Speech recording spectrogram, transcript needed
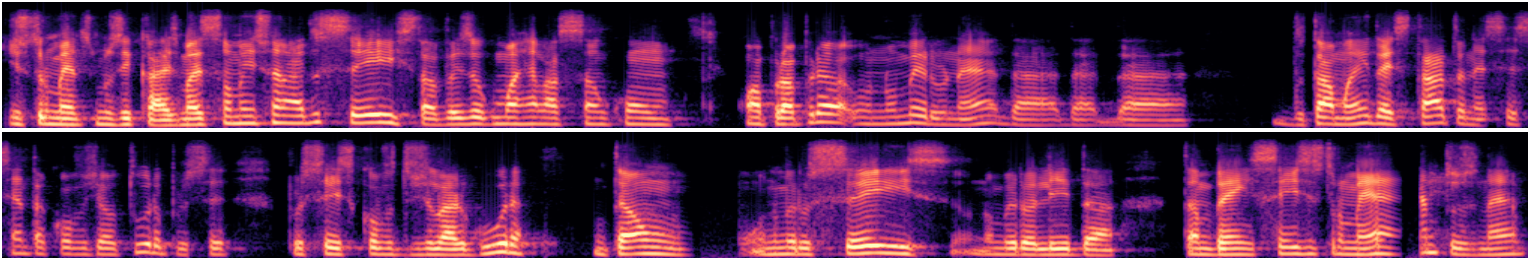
de instrumentos musicais, mas são mencionados seis, talvez alguma relação com, com a própria o número, né? Da, da, da do tamanho da estátua, né? 60 covos de altura por, ser, por seis covos de largura. Então, o número seis, o número ali da também seis instrumentos, né?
